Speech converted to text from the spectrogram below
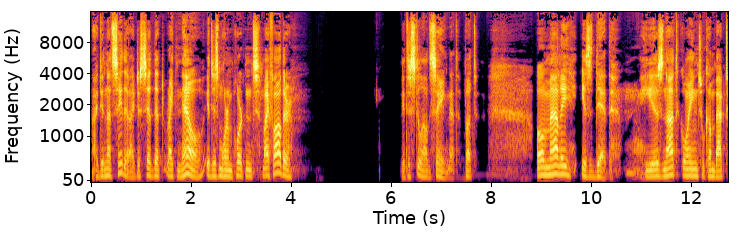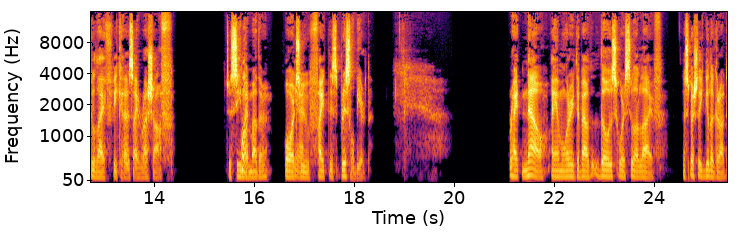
I did not say that. I just said that right now it is more important. My father. It is still out saying that, but O'Malley is dead. He is not going to come back to life because I rush off to see my mother or yeah. to fight this bristlebeard. Right now, I am worried about those who are still alive, especially Gilligrad.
